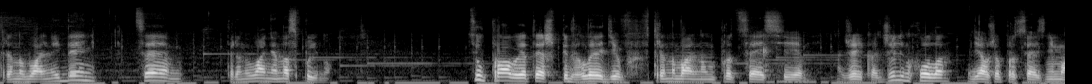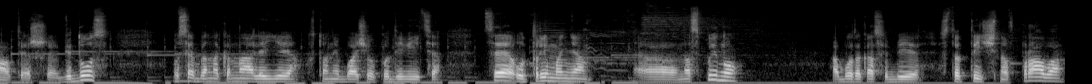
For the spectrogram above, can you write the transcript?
тренувальний день, це тренування на спину. Цю вправу я теж підгледів в тренувальному процесі Джейка Джилінхола. Я вже про це знімав теж відос. У себе на каналі є, хто не бачив, подивіться. Це утримання е, на спину або така собі статична вправа.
